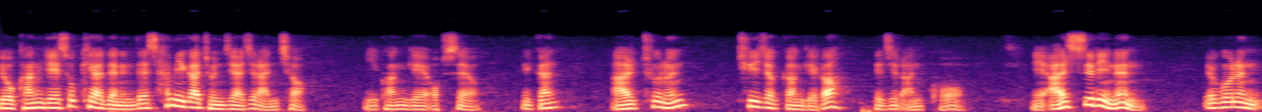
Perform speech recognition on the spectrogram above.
요 관계에 속해야 되는데 3, 2가 존재하지 않죠. 이 관계 없어요. 그러니까 R2는 취의적 관계가 되질 않고 예, R3는 요거는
